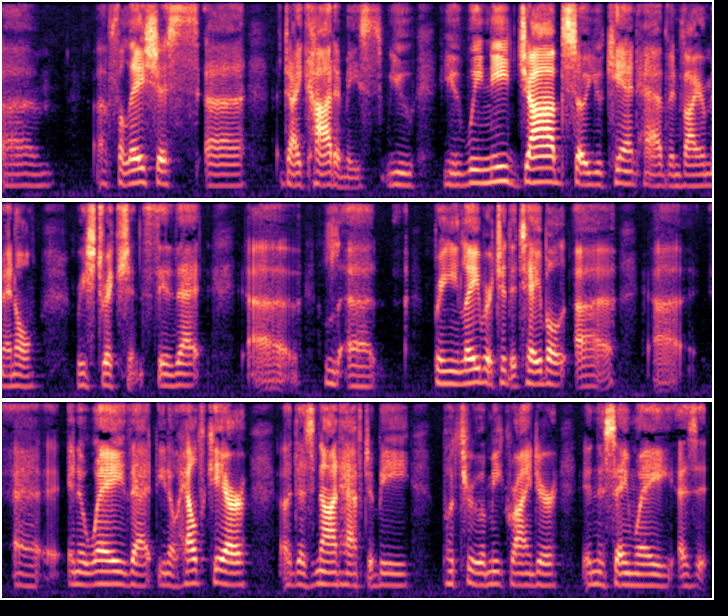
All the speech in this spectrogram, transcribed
um, uh, fallacious uh, dichotomies. You, you, we need jobs, so you can't have environmental restrictions. That uh, uh, bringing labor to the table uh, in a way that you know healthcare does not have to be put through a meat grinder in the same way as it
